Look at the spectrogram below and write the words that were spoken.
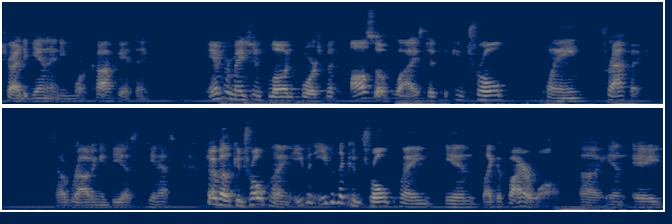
try it again, I need more coffee, I think. Information flow enforcement also applies to the control plane traffic, uh, routing and DS, DNS. Talk about the control plane, even even the control plane in like a firewall, uh, in a,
